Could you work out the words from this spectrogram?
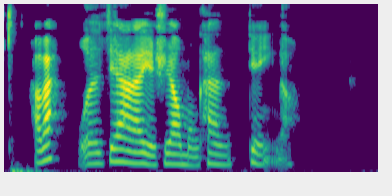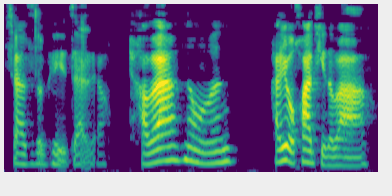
好吧，我接下来也是要猛看电影的，下次都可以再聊。好吧，那我们还有话题的吧？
